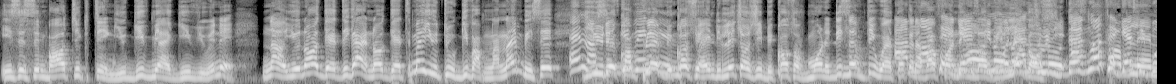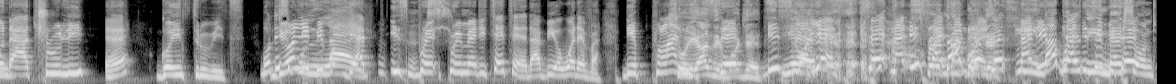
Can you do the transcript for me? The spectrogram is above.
It's a symbiotic thing. You give me, I give you, innit? Now you not get the guy not get. May you too give up. Now nine be say Eh, now you they complain because you're in the relationship because of money. The same thing we're talking I'm about not finding against love people in that no, Lagos. truly, there's I'm not against people that are truly eh, going through it. But the only people people lie. that is pre- premeditated, Abi or whatever, they plan. So he it, has a budget. This Yes. one, yes. Say now this Spending five hundred. budget. budget Now that budget thing thing be say- mentioned.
